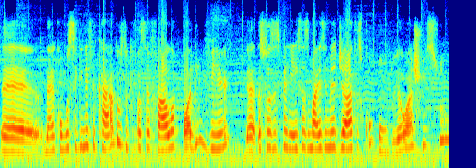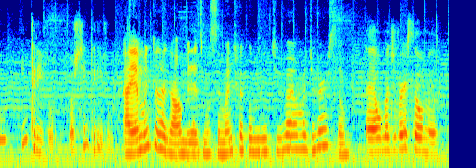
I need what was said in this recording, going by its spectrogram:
é, né? Como os significados do que você fala podem vir é, das suas experiências mais imediatas com o mundo. Eu acho isso incrível. Eu acho isso incrível. Ah, é muito legal mesmo. Semântica cognitiva é uma diversão. É uma diversão mesmo.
